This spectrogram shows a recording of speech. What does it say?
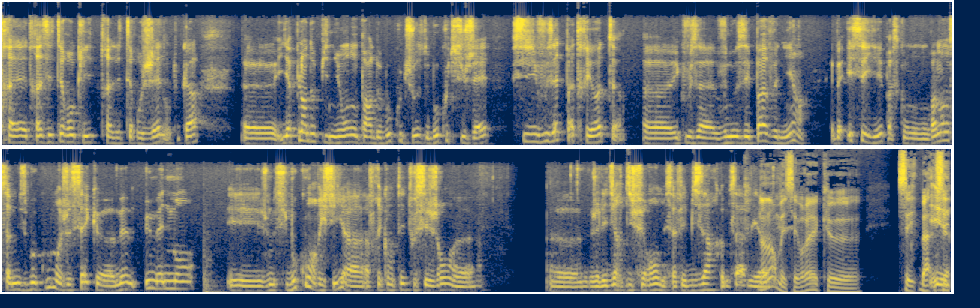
très, très hétéroclites, très hétérogènes en tout cas. Euh, il y a plein d'opinions. On parle de beaucoup de choses, de beaucoup de sujets. Si vous êtes patriote euh, et que vous, n'osez pas venir, eh ben, essayez parce qu'on vraiment s'amuse beaucoup. Moi, je sais que même humainement, et je me suis beaucoup enrichi à, à fréquenter tous ces gens. euh, euh, J'allais dire différents, mais ça fait bizarre comme ça. Mais, non, euh, non, mais c'est vrai que c'est. Bah, euh,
